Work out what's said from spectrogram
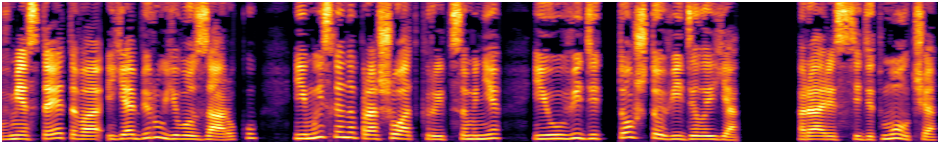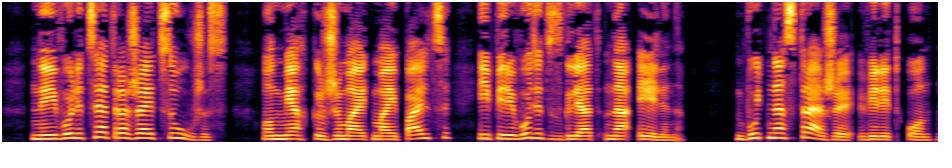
Вместо этого я беру его за руку и мысленно прошу открыться мне и увидеть то, что видела я. Рарис сидит молча, на его лице отражается ужас. Он мягко сжимает мои пальцы и переводит взгляд на Эллина. «Будь на страже», — велит он.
